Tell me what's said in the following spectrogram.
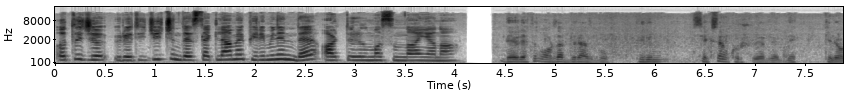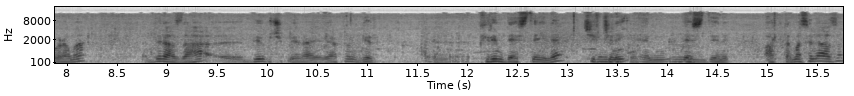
Atıcı, üretici için desteklenme priminin de arttırılmasından yana. Devletin orada biraz bu prim 80 kuruş veriyor kilograma. Biraz daha e, bir buçuk liraya yakın bir e, prim desteğiyle çiftçinin desteğini arttırması lazım.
